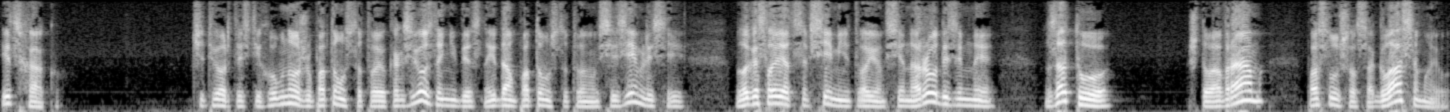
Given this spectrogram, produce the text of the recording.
Ицхаку, четвертый стих, умножу потомство твое, как звезды небесные, и дам потомству твоему все земли сии, благословятся в семени твоем все народы земные, за то, что Авраам послушался гласа моего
